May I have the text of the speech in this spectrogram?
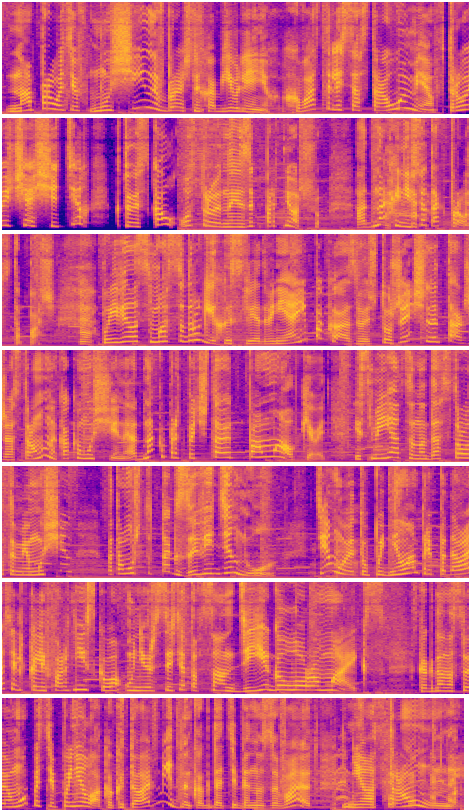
Напротив, мужчины в брачных объявлениях хвастались остроумием втрое чаще тех, кто искал острую на язык партнершу. Однако не все так просто, Паш. Появилась масса других исследований, и они показывают, что женщины также остроумны, как и мужчины, однако предпочитают помалкивать и смеяться над остротами мужчин, потому что так заведено. Тему эту подняла преподаватель Калифорнийского университета в Сан-Диего Лора Майкс когда на своем опыте поняла, как это обидно, когда тебя называют неостроумной.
